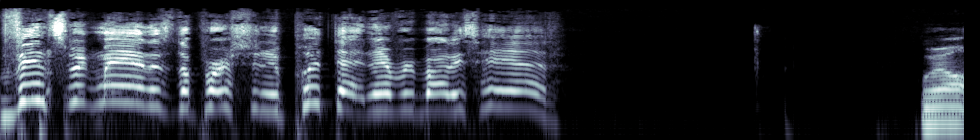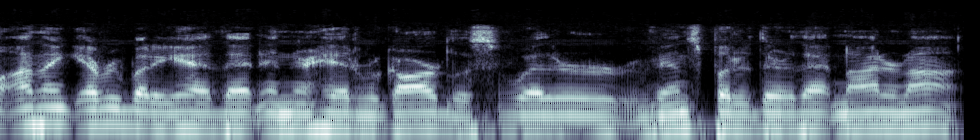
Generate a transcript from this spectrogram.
Vince McMahon is the person who put that in everybody's head. Well, I think everybody had that in their head, regardless of whether Vince put it there that night or not.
